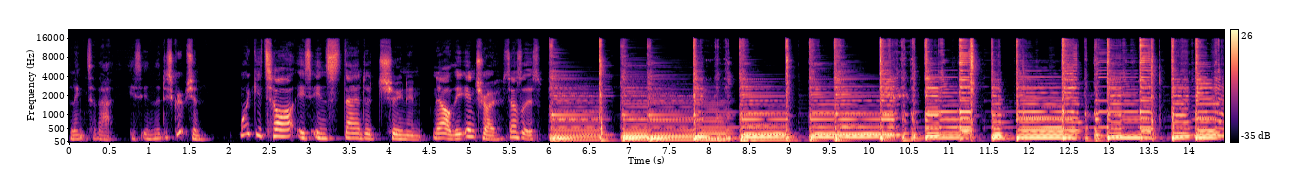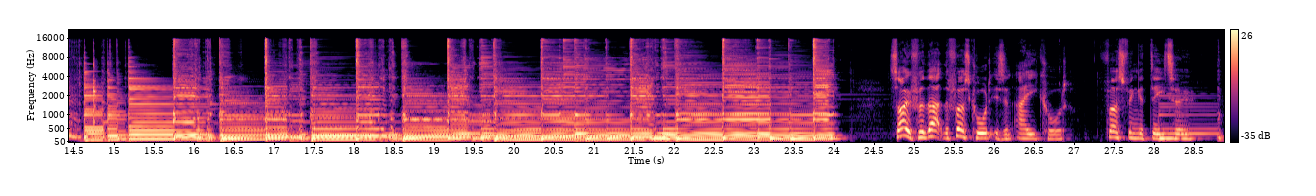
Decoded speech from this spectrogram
A link to that is in the description. My guitar is in standard tuning. Now the intro sounds like this. So for that, the first chord is an A chord. First finger D2,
